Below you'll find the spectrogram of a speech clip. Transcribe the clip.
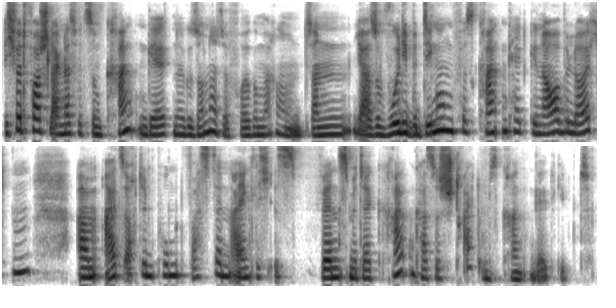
Ich würde vorschlagen, dass wir zum Krankengeld eine gesonderte Folge machen und dann ja sowohl die Bedingungen fürs Krankengeld genauer beleuchten, ähm, als auch den Punkt, was denn eigentlich ist, wenn es mit der Krankenkasse Streit ums Krankengeld gibt.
